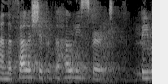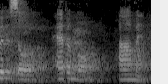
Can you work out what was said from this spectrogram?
and the fellowship of the Holy Spirit be with us all evermore. Amen.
